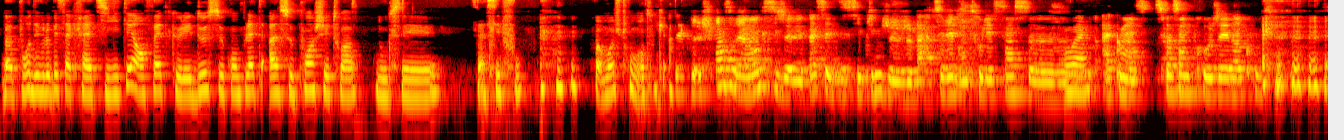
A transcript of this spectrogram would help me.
bah, pour développer sa créativité, en fait, que les deux se complètent à ce point chez toi. Donc c'est c'est assez fou. enfin, moi, je trouve en tout cas. Je pense vraiment que si j'avais pas cette discipline, je, je partirais dans tous les sens euh, ouais. à commencer 60 projets d'un coup. oui,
